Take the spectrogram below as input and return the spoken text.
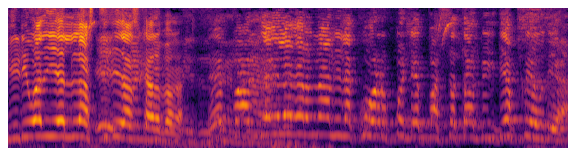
हिडीवात यायला लाजते ती आजकाल बघा. ए, पाणी द्यायला करा नानीला कोर पडले पाच सात आंबी द्या पेव द्या.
